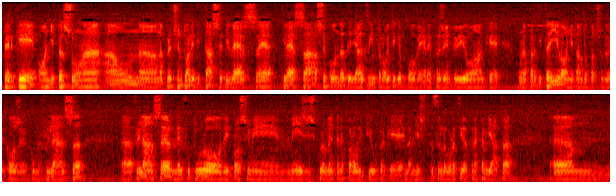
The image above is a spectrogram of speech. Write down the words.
perché ogni persona ha una, una percentuale di tasse diverse, diversa a seconda degli altri introiti che può avere. Per esempio io ho anche una partita IVA, ogni tanto faccio delle cose come freelance, uh, freelancer, nel futuro dei prossimi mesi sicuramente ne farò di più perché la mia situazione lavorativa è appena cambiata. Um,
